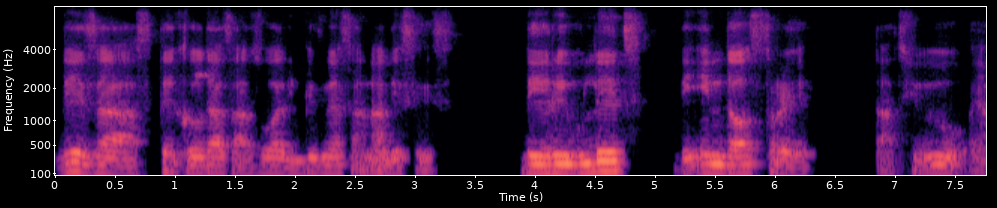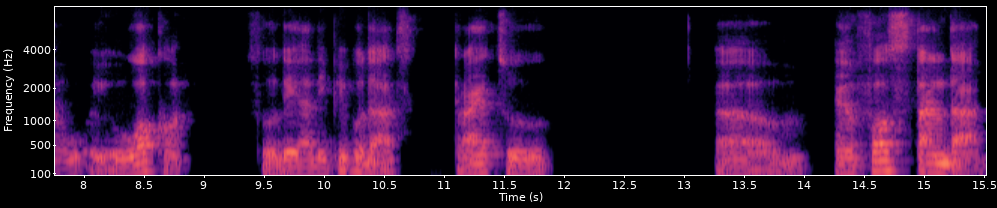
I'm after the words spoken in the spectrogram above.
These are stakeholders as well in business analysis. They regulate the industry that you, uh, you work on. So they are the people that try to um, enforce standard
